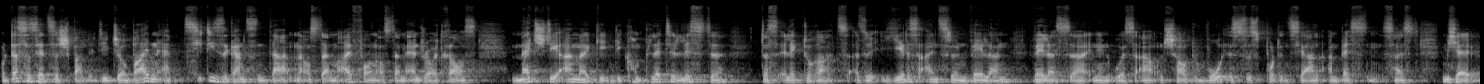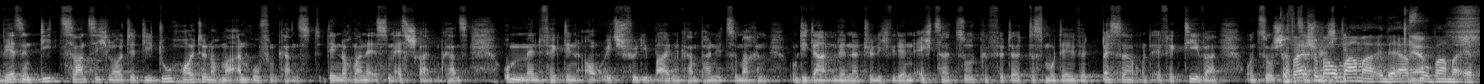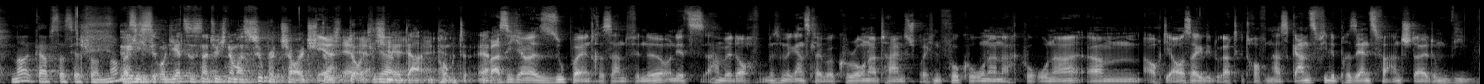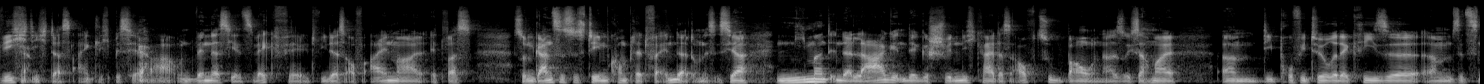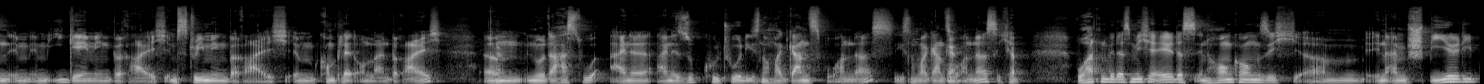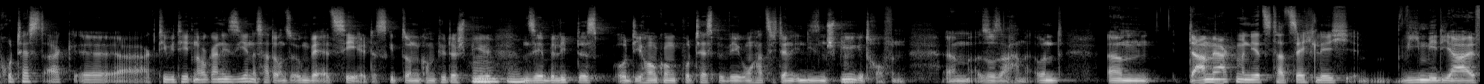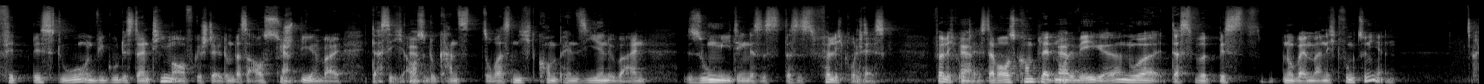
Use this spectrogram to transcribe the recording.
Und das ist jetzt das Spannende. Die Joe Biden App zieht diese ganzen Daten aus deinem iPhone, aus deinem Android raus, matcht die einmal gegen die komplette Liste des Elektorats, also jedes einzelnen Wählern, Wählers äh, in den USA und schaut, wo ist das Potenzial am besten. Das heißt, Michael, wer sind die 20 Leute, die du heute nochmal anrufen kannst, denen nochmal eine SMS schreiben kannst, um im Endeffekt den Outreach für die beiden Kampagne zu machen? Und die Daten werden natürlich wieder in Echtzeit zurückgefüttert. Das Modell wird besser und effektiver und so schafft Das war ja schon bei Obama, in der ersten ja. Obama-App, ne? gab es das ja schon. Ne? Richtig, und jetzt ist natürlich nochmal supercharged ja, durch ja, deutlich mehr Datenpunkte. Was ich aber super interessant finde, und jetzt haben wir doch, müssen wir wir ganz klar über Corona Times sprechen, vor Corona, nach Corona. Ähm, auch die Aussage, die du gerade getroffen hast, ganz viele Präsenzveranstaltungen, wie wichtig ja. das eigentlich bisher ja. war. Und wenn das jetzt wegfällt, wie das auf einmal etwas, so ein ganzes System komplett verändert. Und es ist ja niemand in der Lage, in der Geschwindigkeit das aufzubauen. Also ich sag mal, ähm, die Profiteure der Krise ähm, sitzen im, im E-Gaming-Bereich, im Streaming-Bereich, im Komplett-Online-Bereich. Ähm, ja. Nur da hast du eine, eine Subkultur, die ist nochmal ganz woanders. Die ist nochmal ganz ja. woanders. Ich habe, wo hatten wir das, Michael, dass in Hongkong sich ähm, in einem Spiel die Protestaktivitäten äh, organisieren? Das hatte uns irgendwer erzählt. Es gibt so ein Computerspiel, mhm. ein sehr beliebtes, und die Hongkong-Protestbewegung hat sich dann in diesem Spiel getroffen. Ähm, so Sachen. Und ähm, da merkt man jetzt tatsächlich, wie medial fit bist du und wie gut ist dein Team aufgestellt, um das auszuspielen, ja. weil das sehe ich auch so, du kannst sowas nicht kompensieren über ein Zoom-Meeting, das ist, das ist völlig grotesk. Völlig grotesk. Da brauchst du komplett neue Wege, nur das wird bis November nicht funktionieren.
